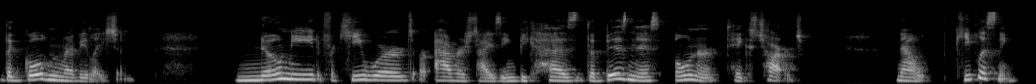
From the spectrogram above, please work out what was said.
the golden revelation. No need for keywords or advertising because the business owner takes charge. Now, keep listening.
